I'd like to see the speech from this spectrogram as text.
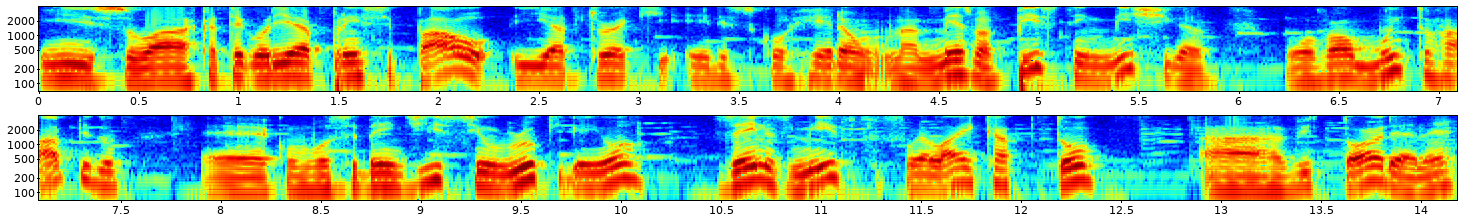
Isso, a categoria principal e a Truck eles correram na mesma pista em Michigan, um oval muito rápido. É, como você bem disse, o Rook ganhou. Zane Smith foi lá e captou a vitória, né?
